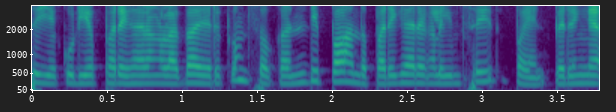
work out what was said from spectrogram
செய்யக்கூடிய பரிகாரங்களாக தான் இருக்கும். ஸோ கண்டிப்பாக அந்த பரிகாரங்களையும் செய்து பயன்பெறுங்க.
